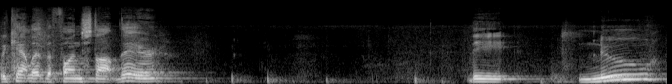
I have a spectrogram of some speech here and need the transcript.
We can't let the fun stop there. The New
